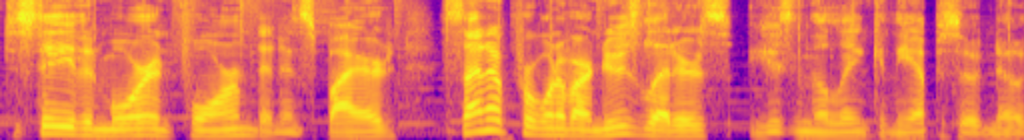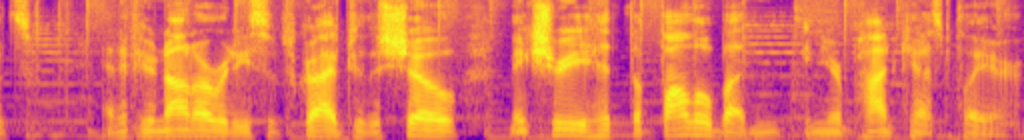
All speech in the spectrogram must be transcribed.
To stay even more informed and inspired, sign up for one of our newsletters using the link in the episode notes. And if you're not already subscribed to the show, make sure you hit the follow button in your podcast player.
